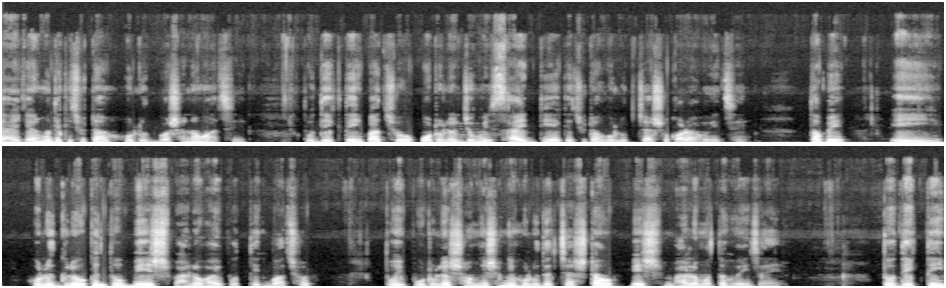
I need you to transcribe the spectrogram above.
জায়গার মধ্যে কিছুটা হলুদ বসানো আছে। তো দেখতেই পাচ্ছ পটলের জমির সাইড দিয়ে কিছুটা হলুদ চাষও করা হয়েছে। তবে এই হলুদগুলোও কিন্তু বেশ ভালো হয় প্রত্যেক বছর। তো ওই পটলের সঙ্গে সঙ্গে হলুদের চাষটাও বেশ ভালো মতো হয়ে যায়। তো দেখতেই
